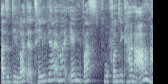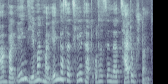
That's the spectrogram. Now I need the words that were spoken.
also die Leute erzählen ja immer irgendwas, wovon sie keine Ahnung haben, weil irgendjemand mal irgendwas erzählt hat oder es in der Zeitung stand.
